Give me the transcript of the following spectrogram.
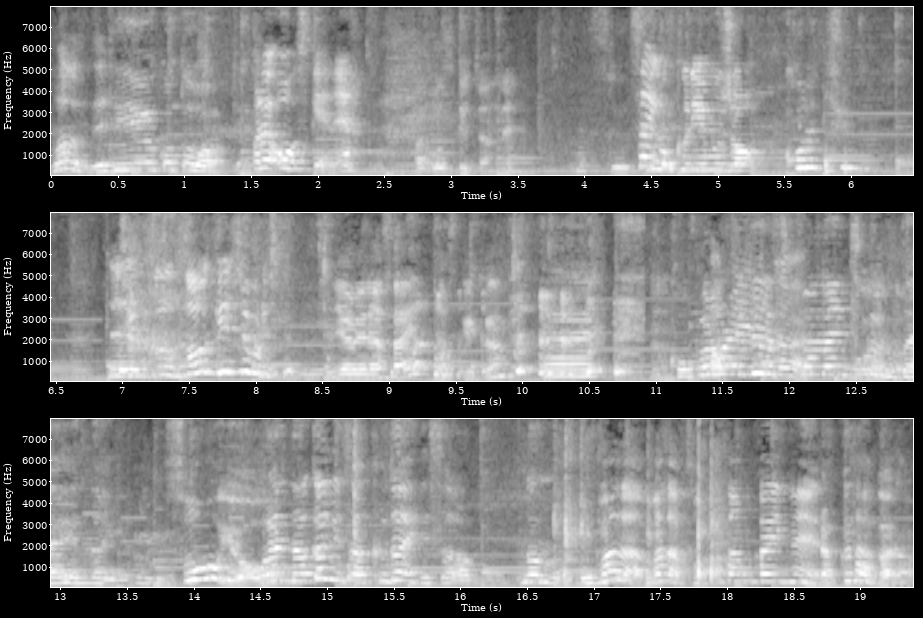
まだ出てっていうことは。これオースケね。あおすけちゃんね。最後クリーム状。これ中で造形絞りしてねやめなさいおすけくん。はい。うん。ここのジュースこんなに作るの大変なんや。そうよ。俺中身さ砕いてさもう飲むのまだまだこの段階ね楽だから。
